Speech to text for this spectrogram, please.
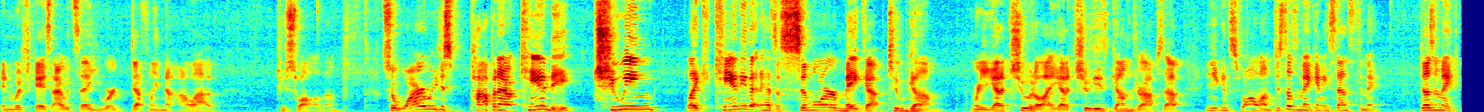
In which case, I would say you are definitely not allowed to swallow them. So why are we just popping out candy, chewing like candy that has a similar makeup to gum, where you got to chew it a lot. You got to chew these gumdrops up, and you can swallow them. Just doesn't make any sense to me. Doesn't make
